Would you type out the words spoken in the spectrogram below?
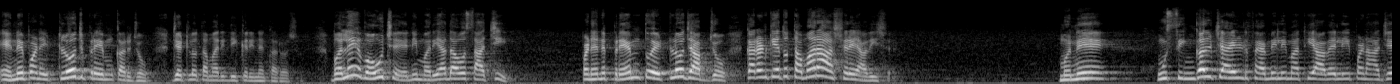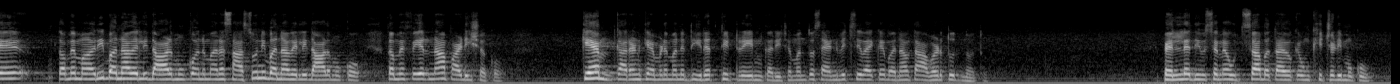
એને પણ એટલો જ પ્રેમ કરજો જેટલો તમારી દીકરીને કરો છો. ભલે બહુ છે, એની મર્યાદાઓ સાચી, પણ એને પ્રેમ તો એટલો જ આપજો, કારણ કે એ તો તમારા આશરે આવી છે. મને, હું સિંગલ ચાઇલ્ડ ફેમિલીમાંથી આવેલી, પણ આજે તમે મારી બનાવેલી દાળ મૂકો અને મારા સાસુની બનાવેલી દાળ મૂકો, તમે ફેર ના પાડી શકો. કેમ? કારણ કે એમણે મને ધીરજથી ટ્રેન કરી છે. મને તો સેન્ડવિચ સિવાય કંઈ બનાવતા આવડતું જ નહોતું. પહેલે દિવસે મેં ઉત્સાહ બતાવ્યો કે હું ખીચડી મૂકું.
